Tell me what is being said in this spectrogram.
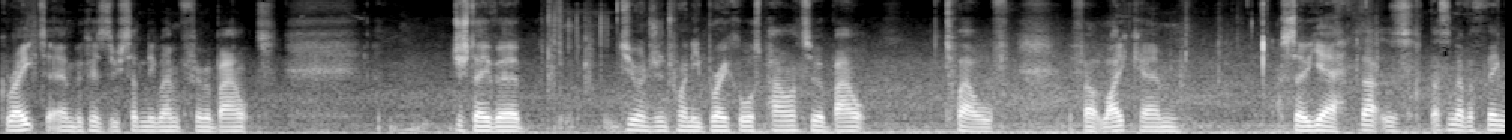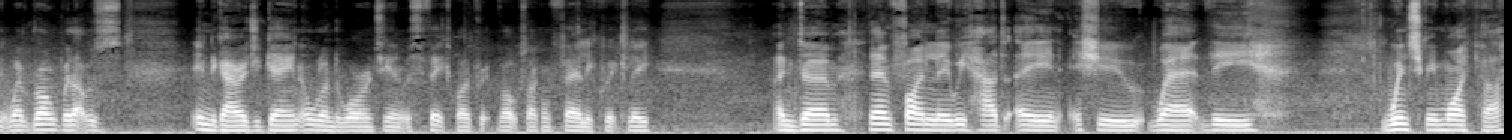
great um, because we suddenly went from about just over 220 brake horsepower to about 12 it felt like um, so yeah that was that's another thing that went wrong but that was in the garage again all under warranty and it was fixed by Volkswagen fairly quickly and um, then finally we had a, an issue where the windscreen wiper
